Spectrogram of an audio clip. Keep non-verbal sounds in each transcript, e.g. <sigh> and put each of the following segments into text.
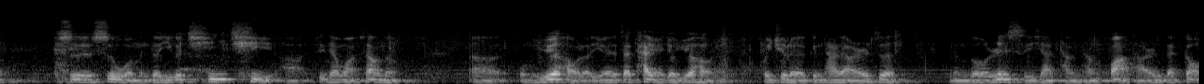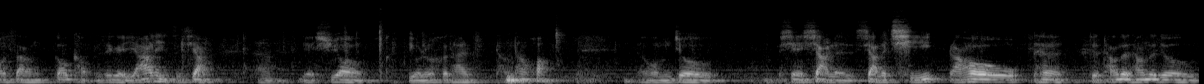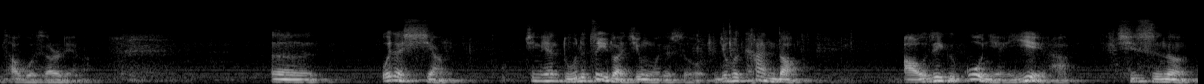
是是我们的一个亲戚啊，今天晚上呢啊我们约好了，因为在太原就约好了，回去了跟他的儿子能够认识一下，谈谈话。他儿子在高三高考的这个压力之下。也需要有人和他谈谈话，我们就先下了下了棋，然后就谈着谈着就超过十二点了。嗯，我在想，今天读的这一段经文的时候，你就会看到，熬这个过年夜哈，其实呢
